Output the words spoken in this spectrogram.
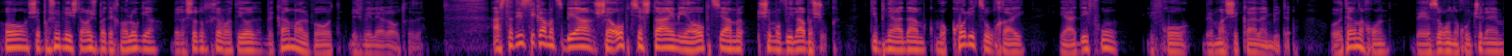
או שפשוט להשתמש בטכנולוגיה, ברשתות חברתיות וכמה הלוואות בשביל להיראות כזה. הסטטיסטיקה מצביעה שהאופציה 2 היא האופציה שמובילה בשוק, כי בני אדם, כמו כל יצור חי, יעדיפו לבחור במה שקל להם יותר, או יותר נכון, באזור הנוחות שלהם,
